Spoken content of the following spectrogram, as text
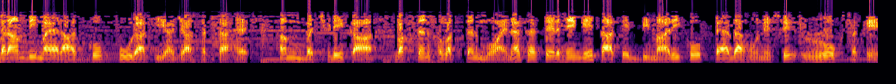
برآمدی معیارات کو پورا کیا جا سکتا ہے۔ ہم بچڑے کا وقتاً فوقتاً معائنہ کرتے رہیں گے تاکہ بیماری کو پیدا ہونے سے روک سکیں۔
